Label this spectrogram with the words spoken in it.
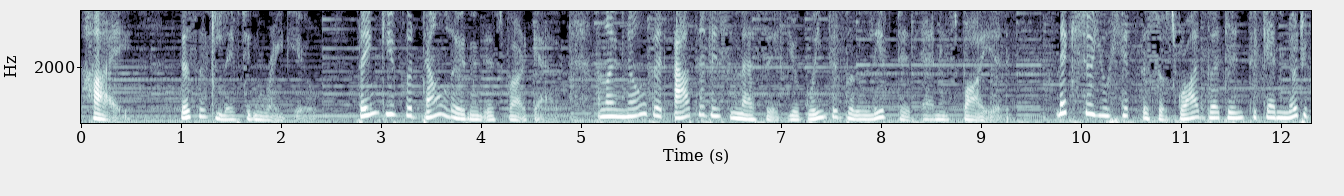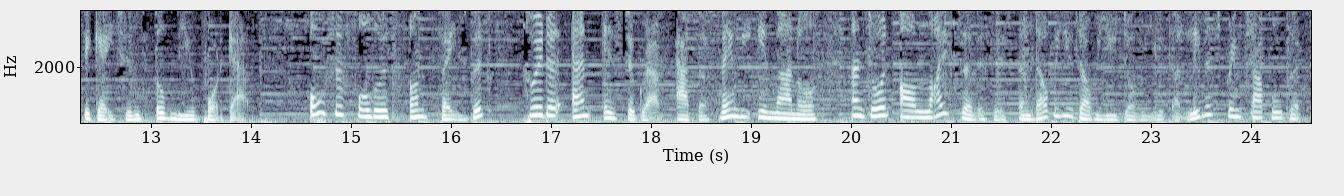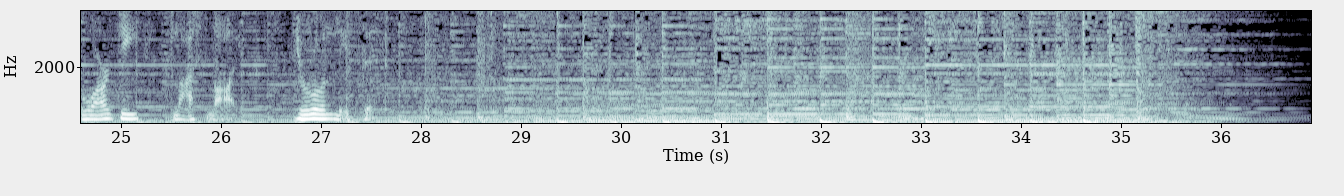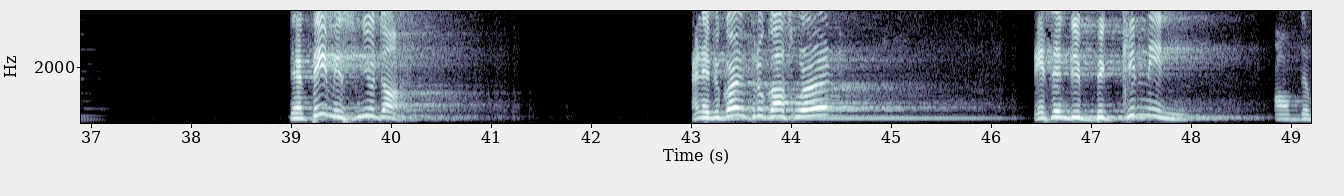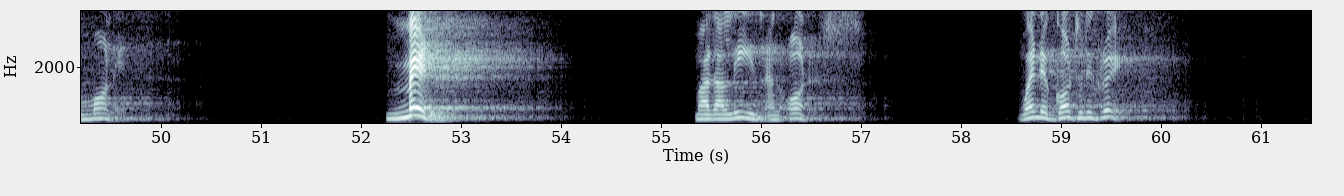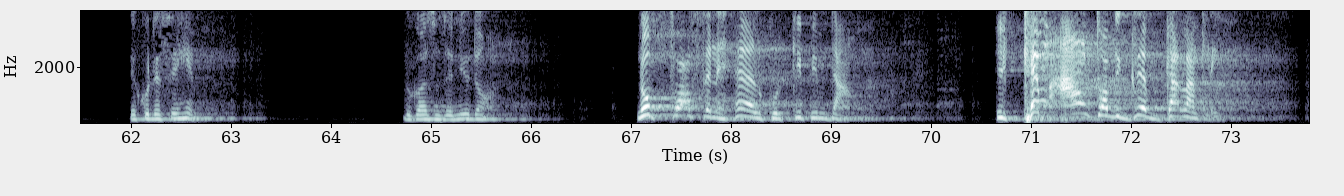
Hi, this is Lifting Radio. Thank you for downloading this podcast. And I know that after this message, you're going to be lifted and inspired. Make sure you hit the subscribe button to get notifications of new podcasts. Also follow us on Facebook, Twitter, and Instagram at The Friendly Emmanuel and join our live services on www.livingspringchapel.org slash live. You're lifted. The theme is New Dawn. And if you're going through God's Word, it's in the beginning of the morning. Mary, Magdalene, and others, when they got to the grave, they couldn't see him because it was a new dawn. No force in hell could keep him down. He came out of the grave gallantly.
